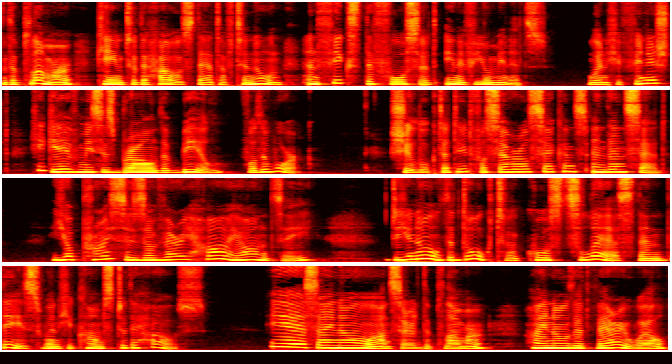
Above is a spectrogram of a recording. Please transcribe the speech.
The plumber came to the house that afternoon and fixed the faucet in a few minutes. When he finished, he gave Mrs. Brown the bill for the work. She looked at it for several seconds and then said, Your prices are very high, aren't they? Do you know the doctor costs less than this when he comes to the house? Yes, I know, answered the plumber. I know that very well,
